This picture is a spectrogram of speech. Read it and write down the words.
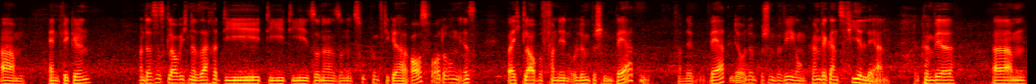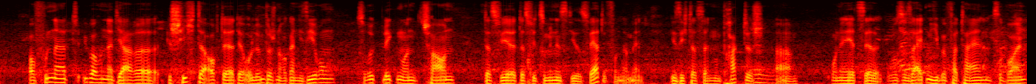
ähm, entwickeln. Und das ist, glaube ich, eine Sache, die, die, die so eine, so eine zukünftige Herausforderung ist, weil ich glaube, von den olympischen Werten, von den Werten der olympischen Bewegung können wir ganz viel lernen. Da können wir ähm, auf 100, über 100 Jahre Geschichte auch der, der olympischen Organisierung zurückblicken und schauen, dass wir, dass wir zumindest dieses Wertefundament, wie sich das dann nun praktisch, ähm, ohne jetzt sehr große Seitenhiebe verteilen zu wollen,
